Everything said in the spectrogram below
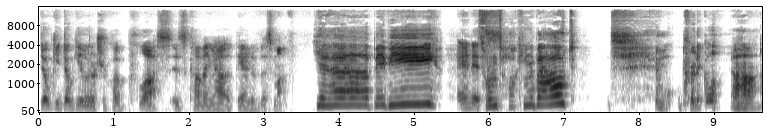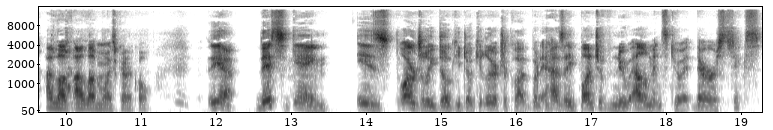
Doki Doki Literature Club Plus is coming out at the end of this month, Yeah, baby. and That's it's what I'm talking about. critical. Uh huh. I love I love Moist Critical. Yeah, this game is largely Doki Doki Literature Club, but it has a bunch of new elements to it. There are six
